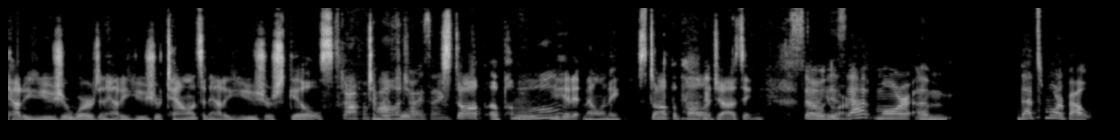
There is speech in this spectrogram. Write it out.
how to use your words and how to use your talents and how to use your skills Stop to move forward. apologizing. Stop Ooh. you hit it, Melanie. Stop apologizing. So is are. that more um that's more about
